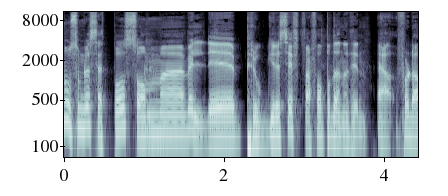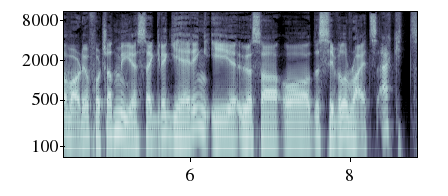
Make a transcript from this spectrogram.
Noe som ble sett på som eh, veldig progressivt, i hvert fall på denne tiden. Ja, for da var det jo fortsatt mye segregering i USA, og The Civil Rights Act,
